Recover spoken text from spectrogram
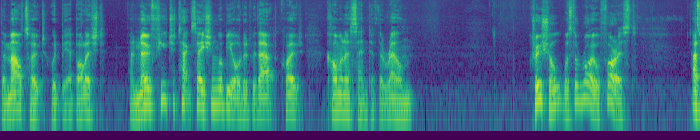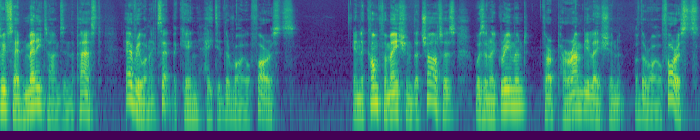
the maltote would be abolished, and no future taxation would be ordered without, quote, common assent of the realm. Crucial was the royal forest. As we've said many times in the past, everyone except the king hated the royal forests. In the confirmation of the charters was an agreement for a perambulation of the royal forests.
